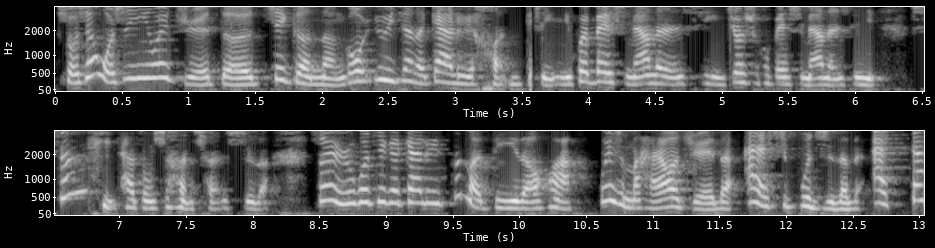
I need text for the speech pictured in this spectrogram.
首先我是因为觉得这个能够遇见的概率很低，你会被什么样的人吸引，就是会被什么样的人吸引。身体它总是很诚实的，所以如果这个概率这么低的话，为什么还要觉得爱是不值得的？爱当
